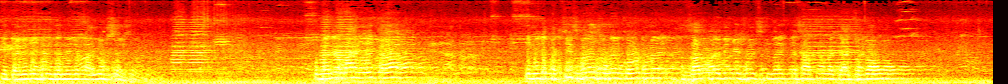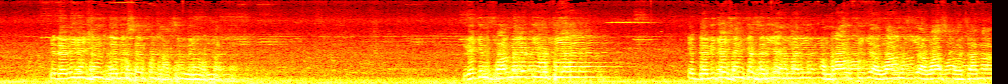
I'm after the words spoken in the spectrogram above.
कि डेलीगेशन देने के ताल्लुक से तो मैंने वहाँ यही कहा कि मुझे 25 बरस हो गए कोर्ट में, हज़ारों डेलीगेशन के साथ में मैं जा चुका हूँ। कि डेलीगेशन देने से कुछ हासिल नहीं होता। है लेकिन फॉर्मेलिटी होती है एक डेलीगेशन के ज़रिए हमारी अमरावती की आवाम की आवाज़ पहुंचाना,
